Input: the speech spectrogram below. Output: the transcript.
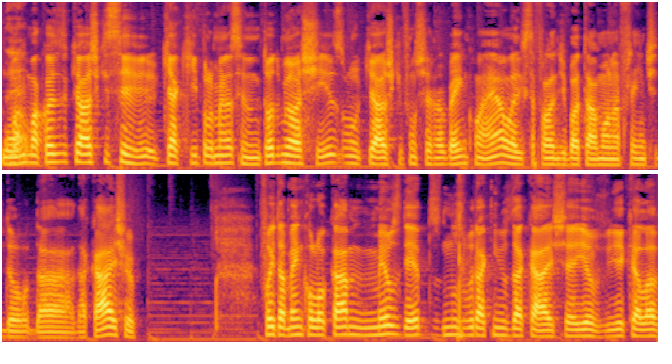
Né? Uma, uma coisa que eu acho que, se, que aqui, pelo menos assim, em todo o meu achismo, que eu acho que funcionou bem com ela, e você tá falando de botar a mão na frente do- da, da caixa, foi também colocar meus dedos nos buraquinhos da caixa e eu via que ela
